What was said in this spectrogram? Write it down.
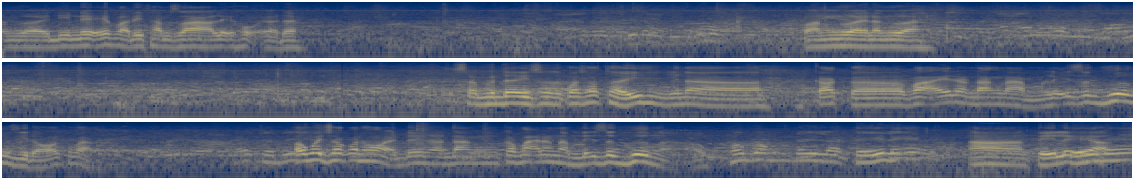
Mọi người đi lễ và đi tham gia lễ hội ở đây. Toàn người là người. Sang bên đây Sơn quan sát thấy hình như là các ờ, vãi là đang làm lễ dâng hương gì đó các bạn. Ông ơi cho con hỏi đây là đang các vãi đang làm lễ dâng hương à ông? không không đây là tế lễ À tế lễ Tế à? lễ.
